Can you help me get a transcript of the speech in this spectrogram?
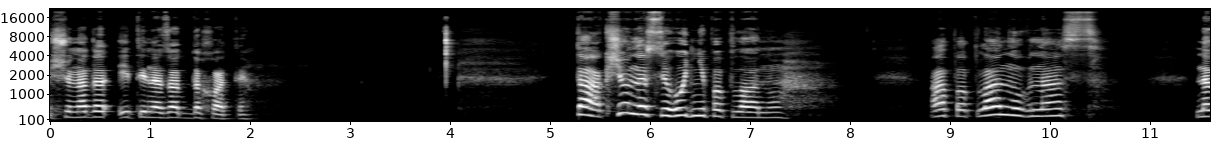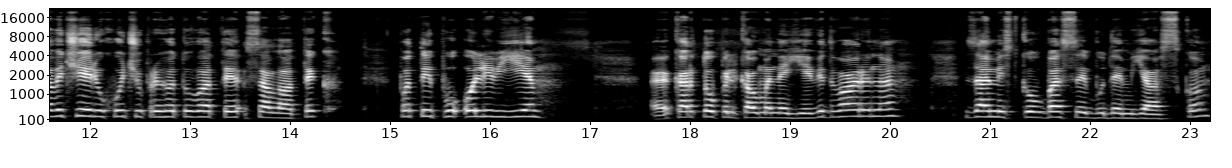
що треба йти назад до хати. Так, що в нас сьогодні по плану? А по плану в нас на вечерю хочу приготувати салатик по типу олів'є. Е, Картопелька в мене є відварена. Замість ковбаси буде м'яско.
